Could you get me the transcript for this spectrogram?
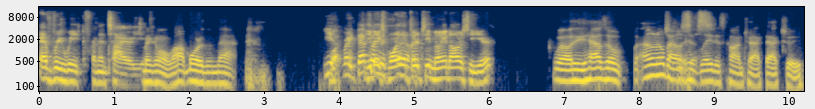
every week for an entire year. Making a lot more than that. Yeah, what? right. That's he makes more than $13 million a year. Well, he has a, I don't know about Jesus. his latest contract actually,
